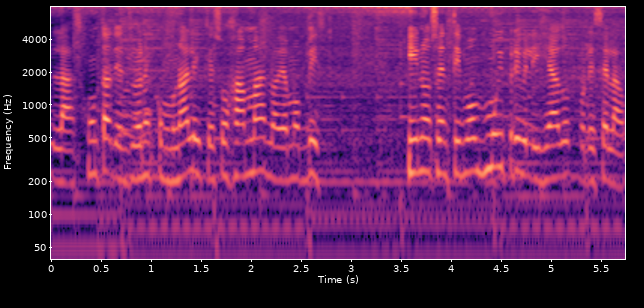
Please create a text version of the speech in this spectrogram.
las juntas de acciones comunales, que eso jamás lo habíamos visto. Y nos sentimos muy privilegiados por ese lado.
